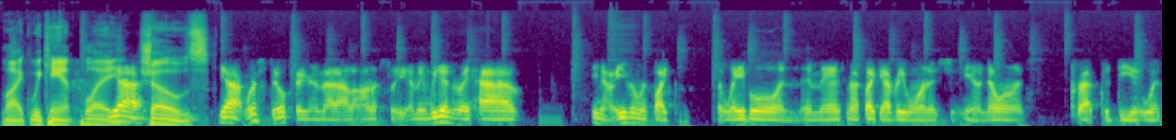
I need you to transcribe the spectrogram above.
Like we can't play Yeah. shows. Yeah, we're still figuring that out, honestly. I mean, we didn't really have, you know, even with like the label and, and management, I feel like everyone is, you know, no one is prepped to deal with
